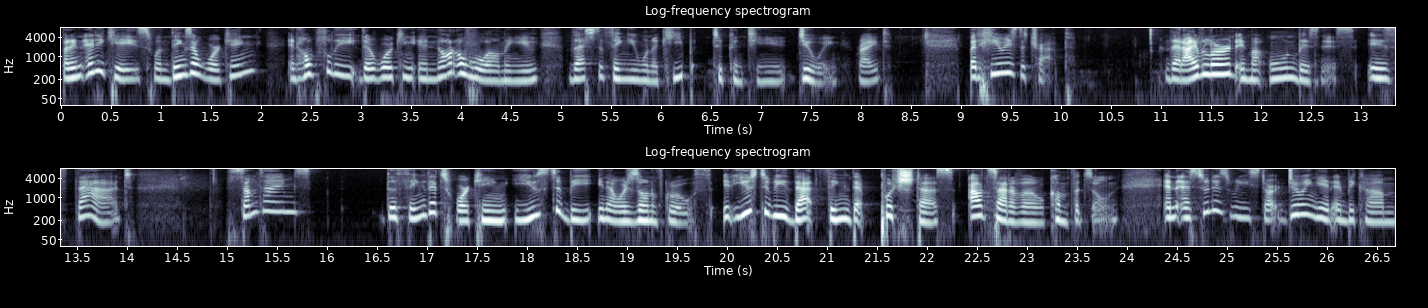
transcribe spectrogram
but in any case when things are working and hopefully they're working and not overwhelming you. That's the thing you want to keep to continue doing right? But here is the trap that I've learned in my own business is that sometimes the thing that's working used to be in our zone of growth. It used to be that thing that pushed us outside of our comfort zone. And as soon as we start doing it and become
